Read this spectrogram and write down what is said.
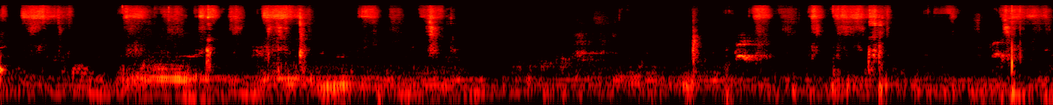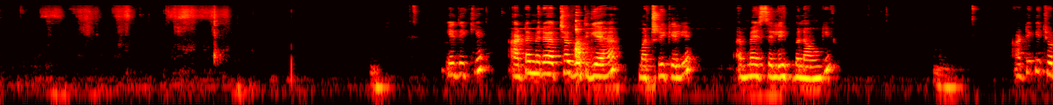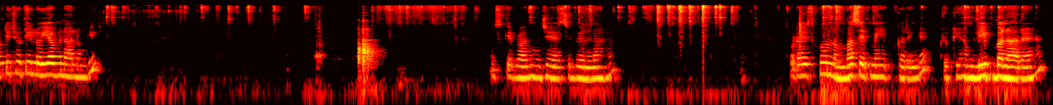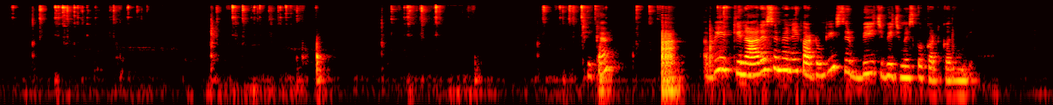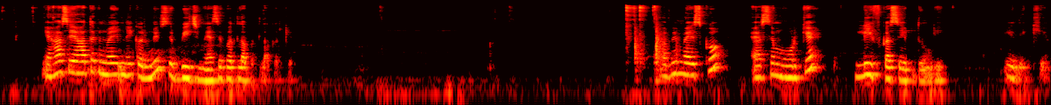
ये देखिए, आटा मेरा अच्छा गुथ गया है मछली के लिए। अब मैं इससे लीफ बनाऊँगी। आटे की छोटी छोटी लोइया बना लूँगी। उसके बाद मुझे ऐसे बेलना है। थोड़ा इसको लंबा शेप में ही करेंगे क्योंकि हम लीप बना रहे हैं। ठीक है। अभी किनारे से मैं नहीं काटूँगी, सिर्फ़ बीच बीच में इसको कट करूँगी। यहाँ से यहाँ तक मैं नहीं करूँगी, सिर्फ़ बीच में, ऐसे पतला पतला करके। अभी मैं इसको ऐसे मोड़ के लीफ का शेप दूँगी। ये देखिए।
